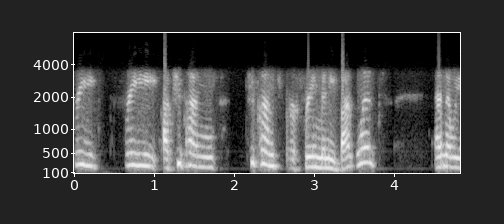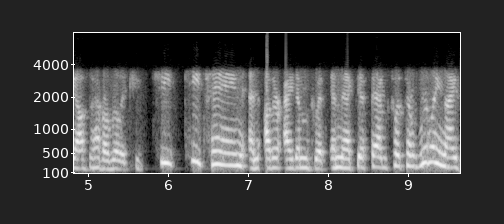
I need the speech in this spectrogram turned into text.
free free uh, coupons coupons for free mini Bundtlets, and then we also have a really cute key, keychain and other items within that gift bag. So it's a really nice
